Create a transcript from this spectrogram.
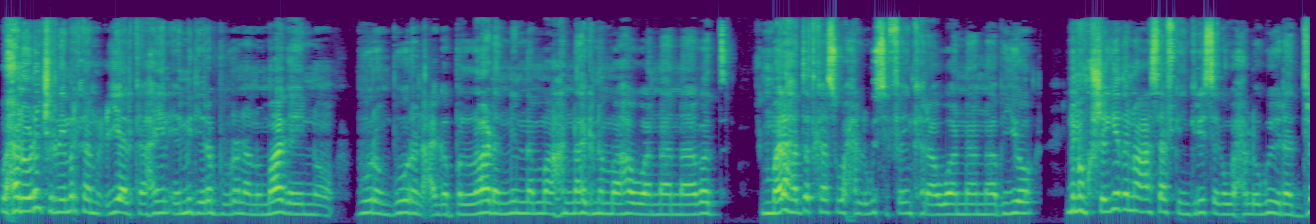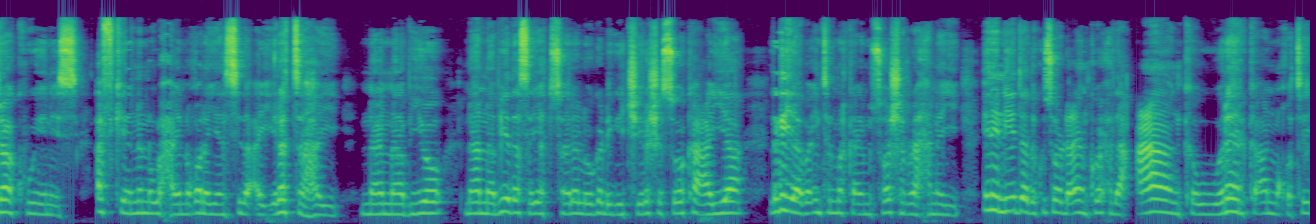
Waxaanu odhan jirnay markaannu ciyaalka ahayn ee mid yaro buuran aanu maagayno. Buuran buuran cagaballaadhan ninna maaha naagna maaha waa naanaabad. Malaha dadkaas waxaa lagu sifayn karaa waa naanaabiyo nimanku sheegyada noocaas afka ingiriisiga waxaa loogu yidhaa draquins afkeennana waxay noqonayaan sida ay ila tahay. Naanaabiyo naanaabyadaas ayaa tusaale looga dhigay jiirasha soo kacaya laga yaabaa intan marka aynu soo sharaxnay inay niyaddaada ku soo dhaceen kooxda caanka wareerka a noqotay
